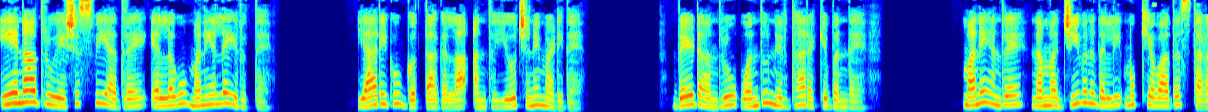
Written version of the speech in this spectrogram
ಏನಾದ್ರೂ ಯಶಸ್ವಿಯಾದ್ರೆ ಎಲ್ಲವೂ ಮನೆಯಲ್ಲೇ ಇರುತ್ತೆ. ಯಾರಿಗೂ ಗೊತ್ತಾಗಲ್ಲ ಅಂತ ಯೋಚನೆ ಮಾಡಿದೆ. ಬೇಡ ಅಂದ್ರೂ ಒಂದು ನಿರ್ಧಾರಕ್ಕೆ ಬಂದೆ. ಮನೆ ಅಂದ್ರೆ ನಮ್ಮ ಜೀವನದಲ್ಲಿ ಮುಖ್ಯವಾದ ಸ್ಥಳ.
